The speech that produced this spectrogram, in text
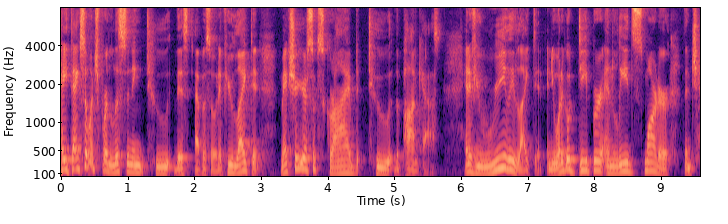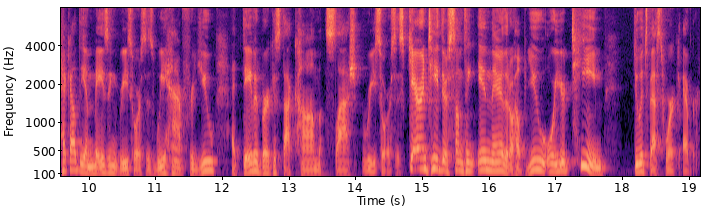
Hey, thanks so much for listening to this episode. If you liked it, make sure you're subscribed to the podcast. And if you really liked it and you want to go deeper and lead smarter, then check out the amazing resources we have for you at davidburkus.com slash resources. Guaranteed there's something in there that'll help you or your team do its best work ever.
